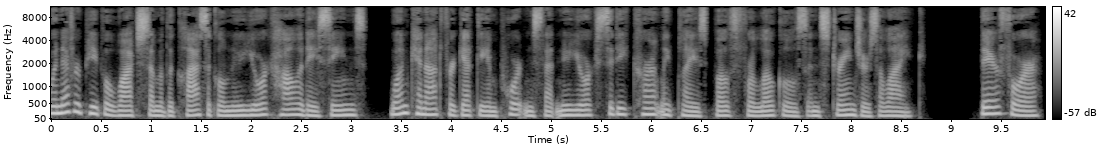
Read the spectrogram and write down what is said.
Whenever people watch some of the classical New York holiday scenes, one cannot forget the importance that New York City currently plays both for locals and strangers alike. Therefore,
